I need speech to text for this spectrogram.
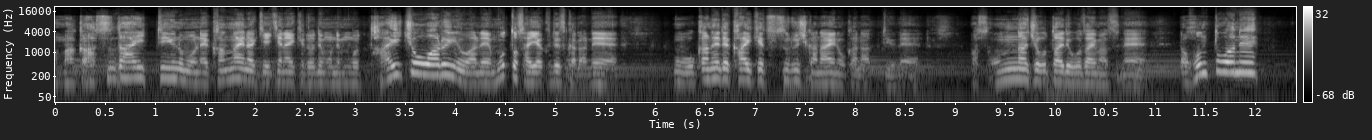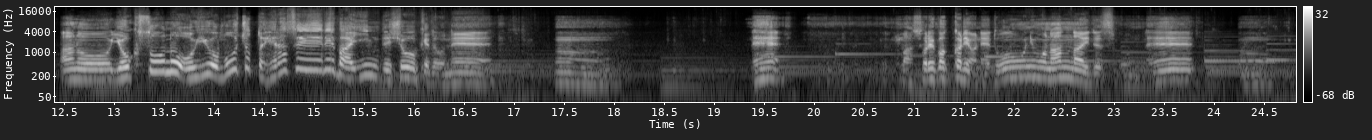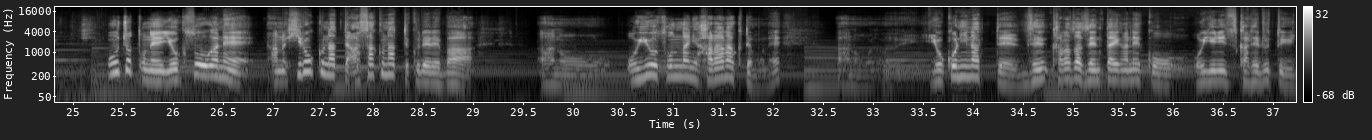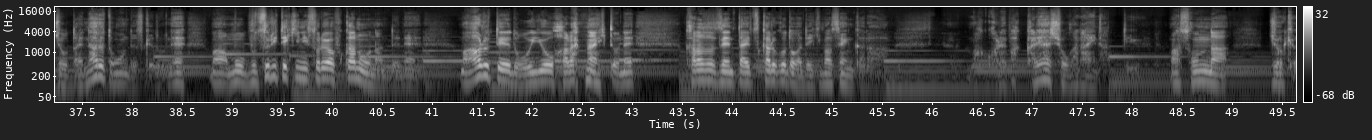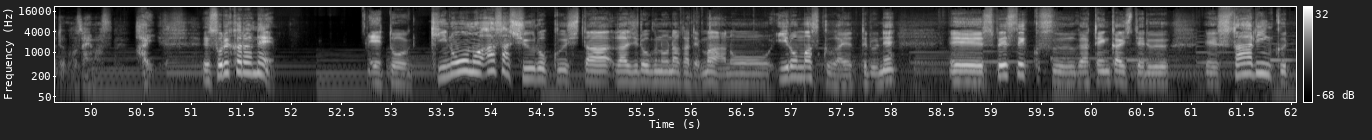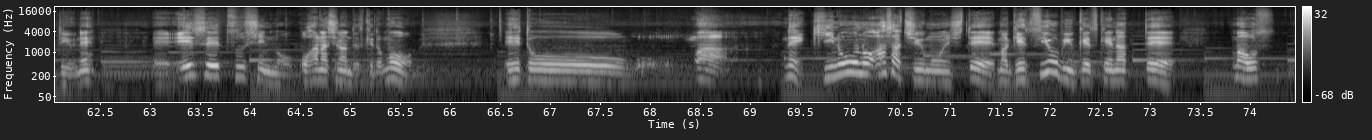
まあガス代っていうのもね、考えなきゃいけないけど、でもね、もう体調悪いのはね、もっと最悪ですからね、もうお金で解決するしかないのかなっていうね、まあそんな状態でございますね。本当はね、あの、浴槽のお湯をもうちょっと減らせればいいんでしょうけどね、うん。ね。まあ、そればっかりはね、どうにもなんないですもんね。うん。もうちょっとね、浴槽がね、あの、広くなって浅くなってくれれば、あの、お湯をそんなに張らなくてもね、あの、横になって体全体がねこうお湯に浸かれるという状態になると思うんですけどねまあもう物理的にそれは不可能なんでね、まあ、ある程度お湯を張らないとね体全体浸かることができませんから、まあ、こればっかりはしょうがないなっていう、まあ、そんな状況でございます。はい。えそれからね、えっ、と、昨日の朝収録したラジログの中で、まあ、あの、イーロン・マスクがやってるね、えー、スペース X が展開してる、えー、スターリンクっていうね、えー、衛星通信のお話なんですけども、えっ、とまあ、ね、昨日の朝注文して、まあ、月曜日受付になって、まあ、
